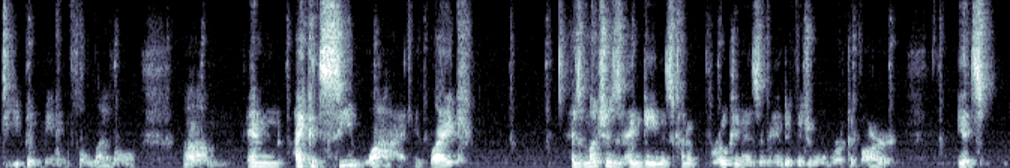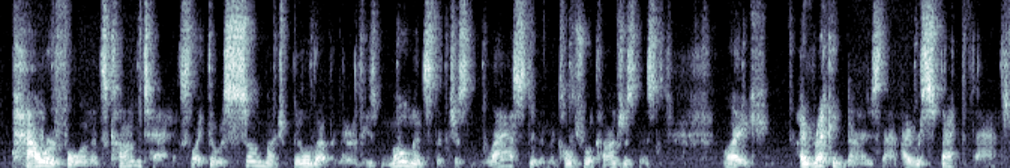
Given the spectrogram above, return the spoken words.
deep and meaningful level, um, and I could see why. Like as much as Endgame is kind of broken as an individual work of art, it's powerful in its context. Like there was so much buildup, and there were these moments that just lasted in the cultural consciousness. Like I recognize that, I respect that,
